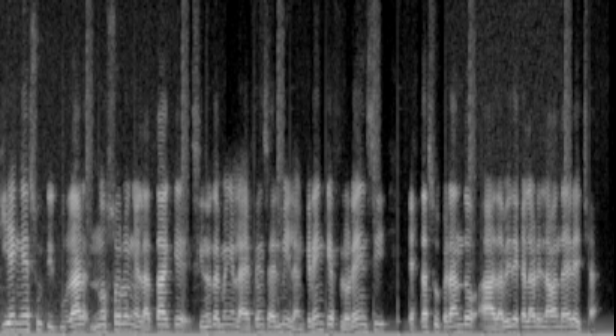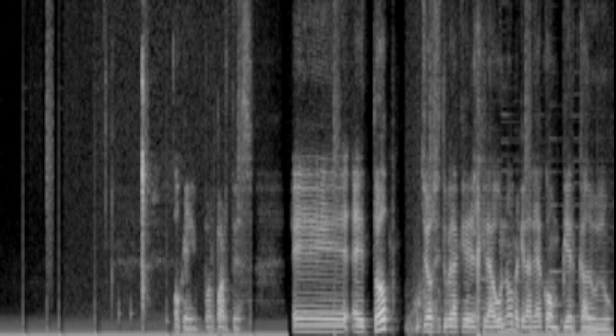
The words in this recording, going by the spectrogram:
quién es su titular, no solo en el ataque, sino también en la defensa del Milan. ¿Creen que Florenzi está superando a David de Calabria en la banda derecha? Ok, por partes. Eh, el top, yo si tuviera que elegir a uno, me quedaría con Pierre Cadudu.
